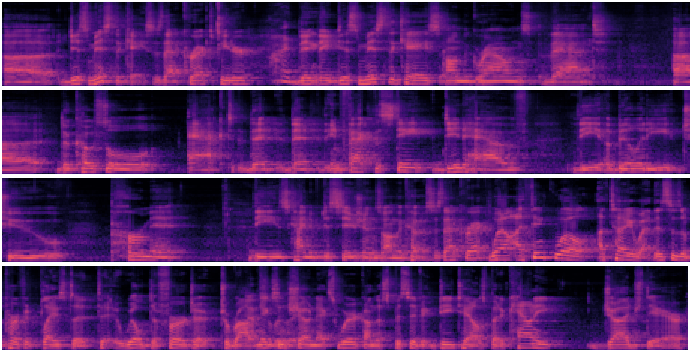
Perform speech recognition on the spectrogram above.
uh, dismissed the case. Is that correct, Peter? They, they dismissed the case on the grounds that uh, the Coastal Act that that in fact the state did have the ability to permit these kind of decisions on the coast. Is that correct? Well, I think we'll. I'll tell you what. This is a perfect place to. to we'll defer to, to Rob Absolutely. Nixon's show next week on the specific details. But a county judge there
